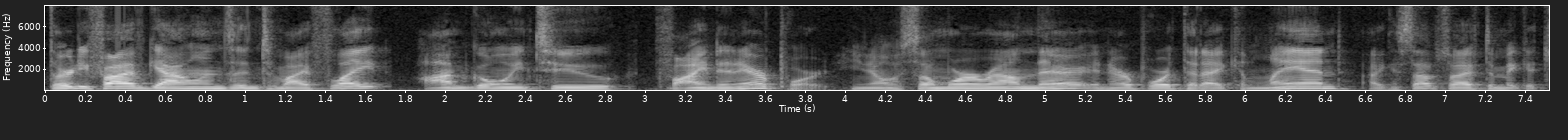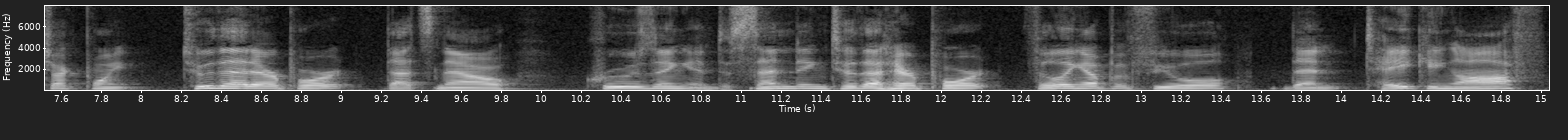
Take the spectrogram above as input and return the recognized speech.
35 gallons into my flight. I'm going to find an airport, you know, somewhere around there, an airport that I can land, I can stop. So I have to make a checkpoint to that airport that's now cruising and descending to that airport, filling up with fuel, then taking off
